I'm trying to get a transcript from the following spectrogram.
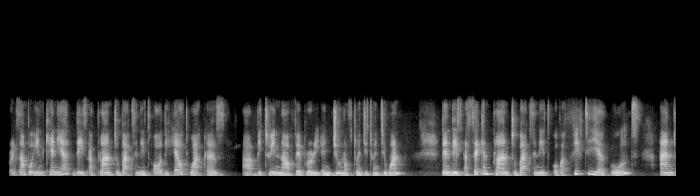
For example, in Kenya, there is a plan to vaccinate all the health workers uh, between now February and June of 2021. Then there's a second plan to vaccinate over 50 year olds and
